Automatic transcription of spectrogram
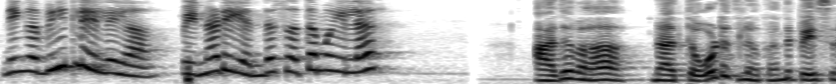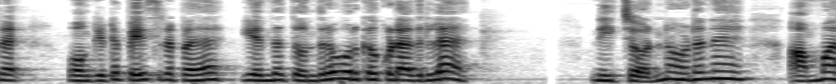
நீங்க வீட்ல இல்லையா? பின்னாடி எந்த சத்தமும் இல்ல? அதுவா நான் தோட்டத்துல உட்காந்து பேசுறேன். உன்கிட்ட பேசுறப்ப எந்த தொந்தரவும் இருக்க கூடாதுல்ல நீ சொன்ன உடனே அம்மா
